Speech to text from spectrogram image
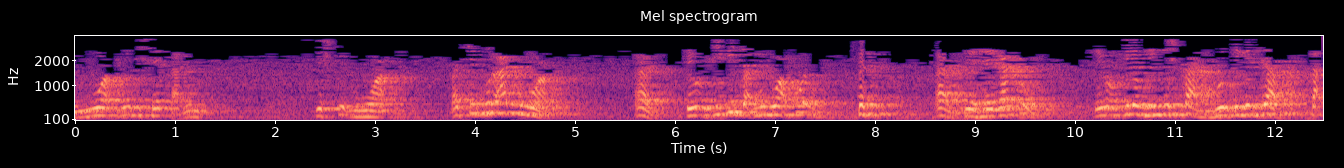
Menguap ni di syaitan. Sikit-sikit menguap. Baca Quran menguap. Ha. Tengok TV tak menguap pun. Ha, dia heran tu. Tengok filem Hindustan, 2-3 jam. Tak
